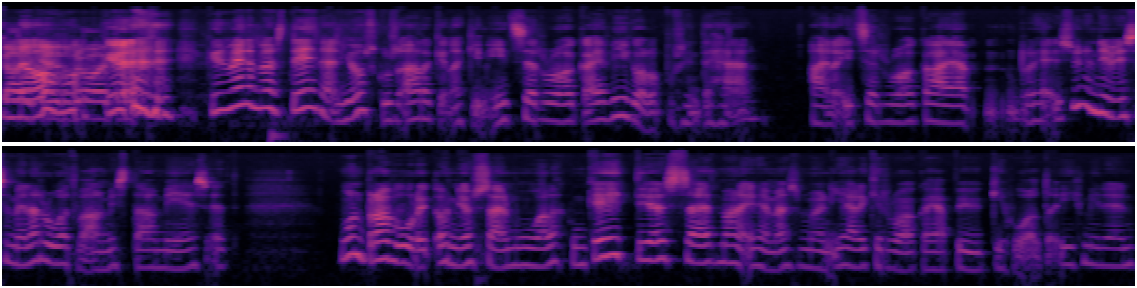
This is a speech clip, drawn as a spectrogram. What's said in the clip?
kaiken no, ruokan? Kyllä, kyllä meillä myös tehdään joskus arkenakin itse ruokaa, ja viikonloppuisin tehdään aina itse ruokaa, ja rehellisyyden nimissä meillä ruoat valmistaa mies, et mun bravuurit on jossain muualla kuin keittiössä, että mä oon enemmän semmoinen jälkiruoka- ja pyykkihuoltoihminen.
